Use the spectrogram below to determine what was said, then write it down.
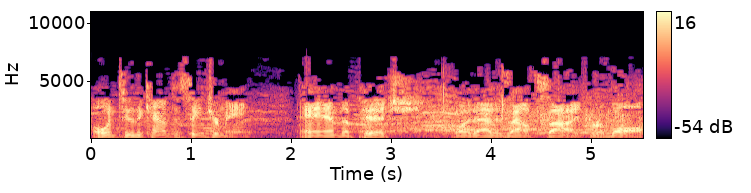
0-2 the count to St. Germain. And the pitch Boy, that is outside for a ball.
